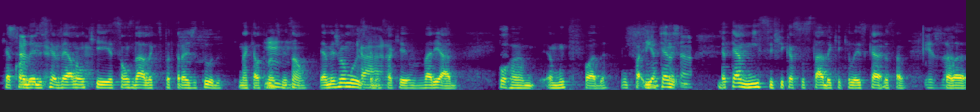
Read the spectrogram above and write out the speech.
Que é quando eles revelam que são os Daleks por trás de tudo, naquela transmissão. Uhum. É a mesma música, né, só que variado. Porra, é muito foda. Muito foda. E, até, e até a Missy fica assustada que aquilo é esse cara, sabe? Exato. Ela,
